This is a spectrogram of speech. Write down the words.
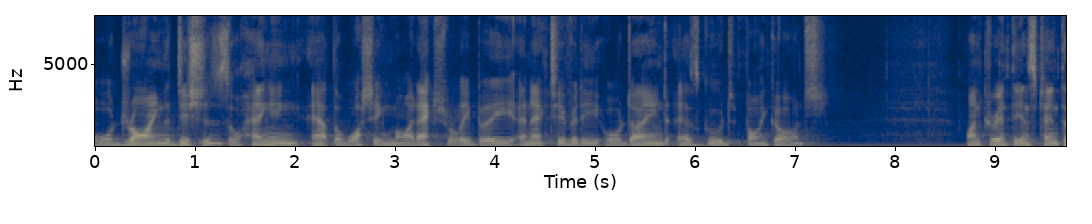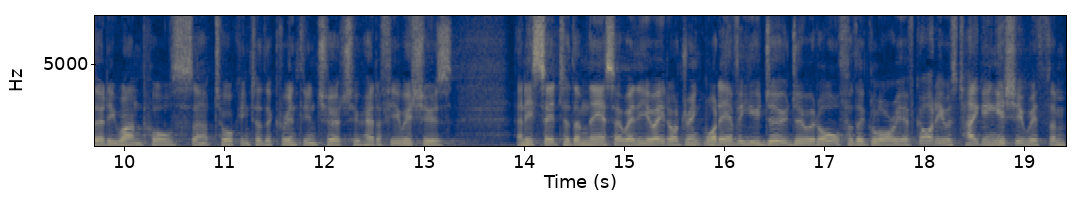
or drying the dishes or hanging out the washing might actually be an activity ordained as good by God. 1 Corinthians 10:31 Paul's uh, talking to the Corinthian church who had a few issues and he said to them there, So whether you eat or drink, whatever you do, do it all for the glory of God. He was taking issue with them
